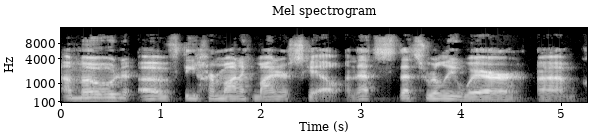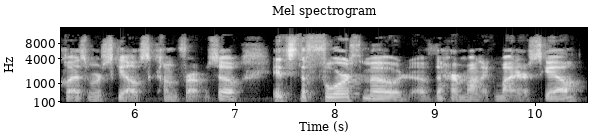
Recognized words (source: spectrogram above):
a mode of the harmonic minor scale, and that's that's really where um, klezmer scales come from. So it's the fourth mode of the harmonic minor scale,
